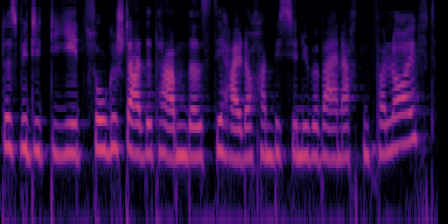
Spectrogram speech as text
dass wir die Diät so gestartet haben, dass die halt auch ein bisschen über Weihnachten verläuft.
